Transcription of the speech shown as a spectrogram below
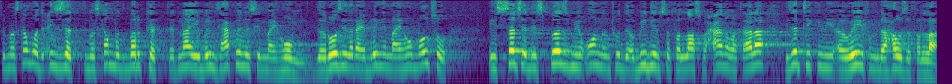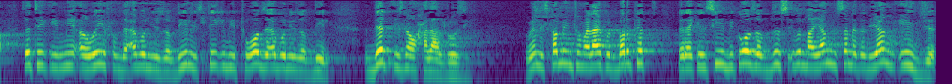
So it must come with izzat, it must come with barakat, that now it brings happiness in my home. The rozi that I bring in my home also is such that it spurs me on into the obedience of Allah subhanahu wa ta'ala. Is that taking me away from the house of Allah? Is that taking me away from the avenues of deen? Is taking me towards the avenues of deen. That is now halal rozi. When it's coming into my life with barakat, that I can see because of this, even my young son at a young age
